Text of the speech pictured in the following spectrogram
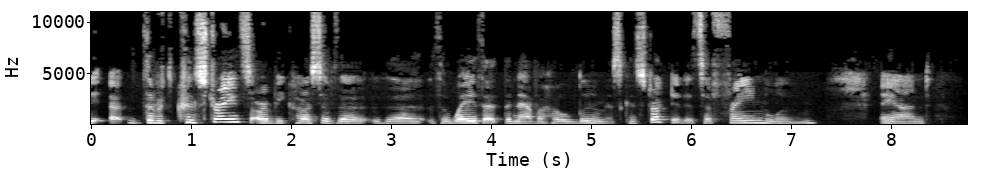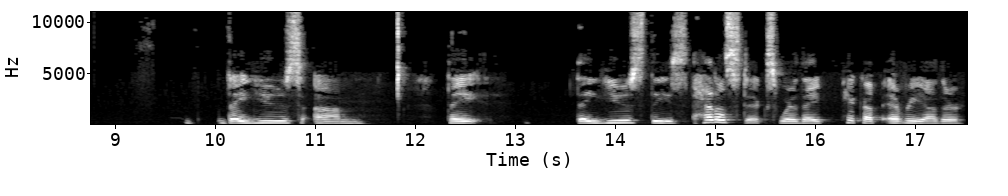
Uh, the constraints are because of the, the the way that the Navajo loom is constructed. It's a frame loom, and they use um, they they use these heddle sticks where they pick up every other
